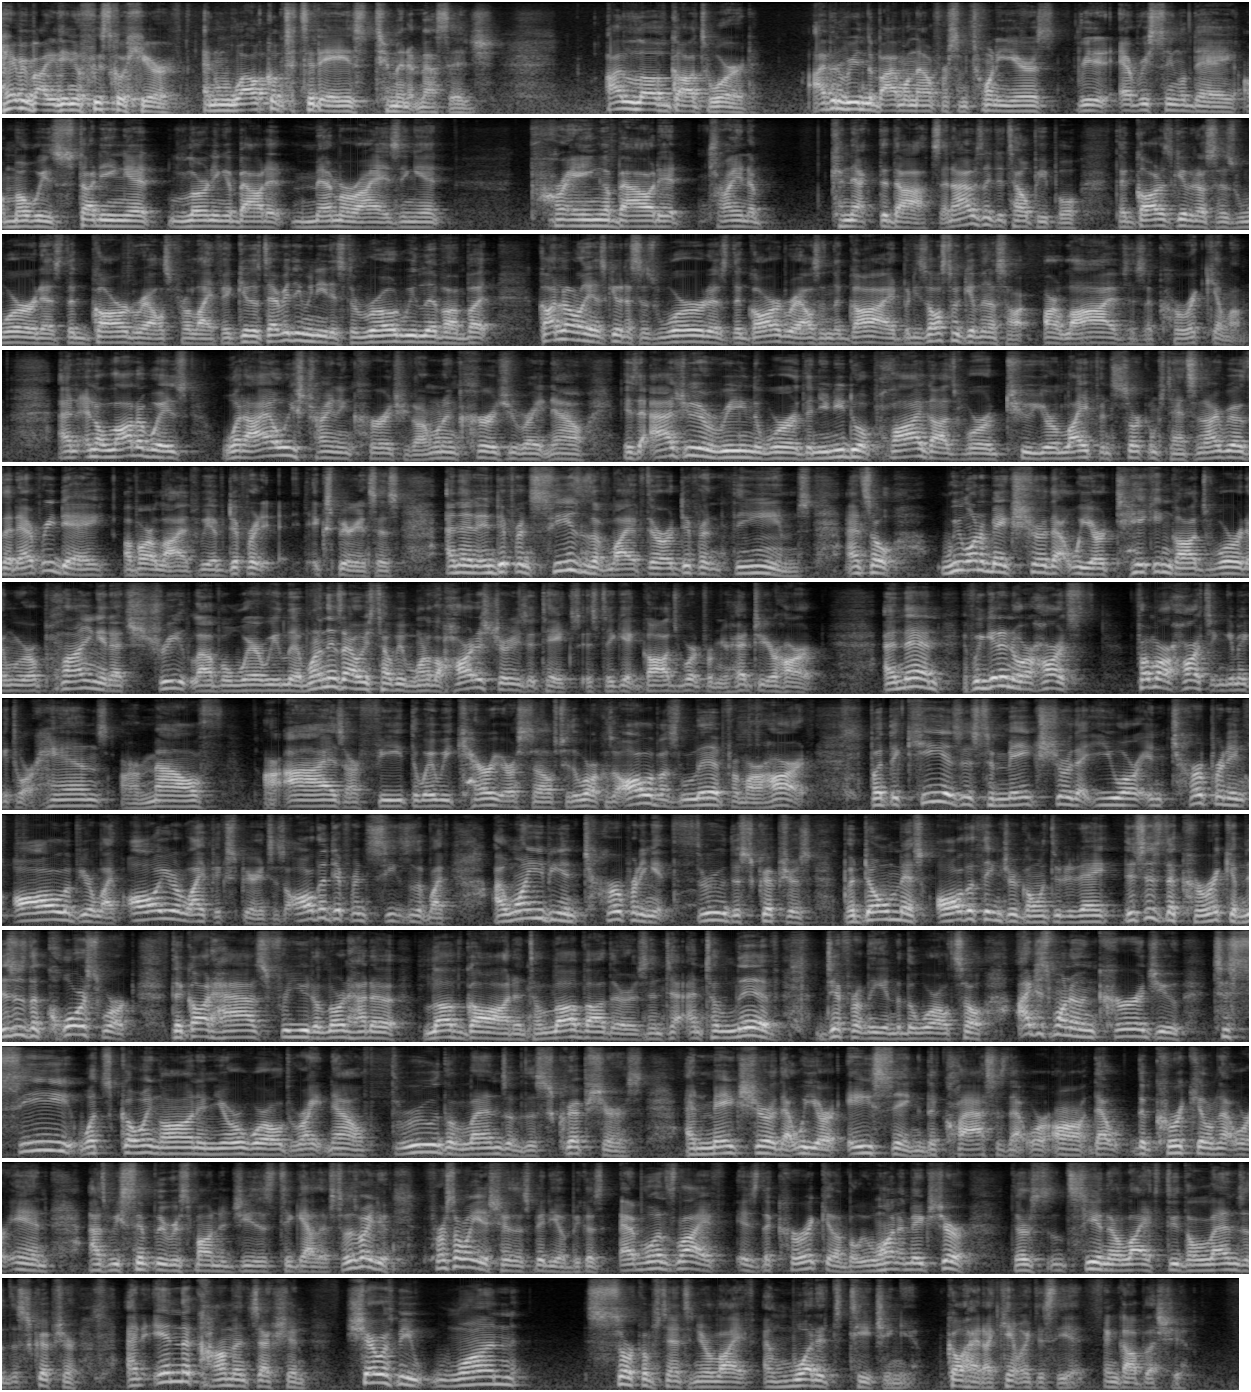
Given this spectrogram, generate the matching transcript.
Hey everybody, Daniel Fusco here, and welcome to today's two minute message. I love God's Word. I've been reading the Bible now for some 20 years, read it every single day. I'm always studying it, learning about it, memorizing it, praying about it, trying to connect the dots. And I always like to tell people that God has given us His Word as the guardrails for life. It gives us everything we need. It's the road we live on. But God not only has given us His Word as the guardrails and the guide, but He's also given us our, our lives as a curriculum. And in a lot of ways, what I always try and encourage people, I want to encourage you right now, is as you are reading the Word, then you need to apply God's Word to your life and circumstance. And I realize that every day of our lives, we have different experiences. And then in different seasons of life, there are different themes. And so we want to make sure that we are taking God's word and we're applying it at street level where we live. One of the things I always tell people, one of the hardest journeys it takes is to get God's word from your head to your heart. And then if we get into our hearts, from our hearts, it can make it to our hands, our mouth, our eyes, our feet, the way we carry ourselves to the world, because all of us live from our heart. But the key is, is to make sure that you are interpreting all of your life, all your life experiences, all the different seasons of life. I want you to be interpreting it through the scriptures, but don't miss all the things you're going through today. This is the curriculum, this is the coursework that God has for you to learn how to love God and to love others and to and to live differently into the world. So I just want to encourage you to see what's going on in your world right now through the lens of the scriptures and make sure that we are acing the classes that we're on, that the curriculum that we're in as we simply respond to Jesus together. So this is what I do. First, I want you to share this video because everyone's life is the curriculum, but we want to make sure they're seeing their life through the lens of the scripture. And in the comment section, share with me one circumstance in your life and what it's teaching you. Go ahead. I can't wait to see it. And God bless you.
